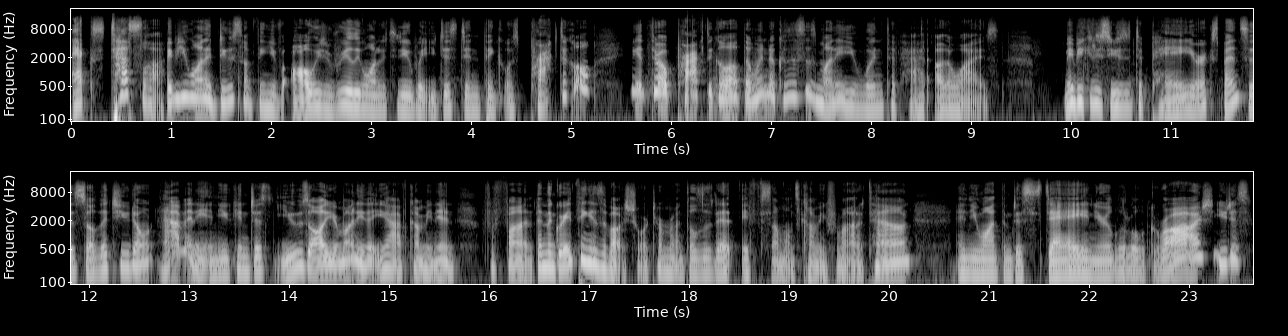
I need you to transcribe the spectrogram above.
X Tesla. Maybe you want to do something you've always really wanted to do, but you just didn't think it was practical. You can throw practical out the window because this is money you wouldn't have had otherwise. Maybe you can just use it to pay your expenses so that you don't have any and you can just use all your money that you have coming in for fun. And the great thing is about short term rentals is that if someone's coming from out of town and you want them to stay in your little garage, you just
